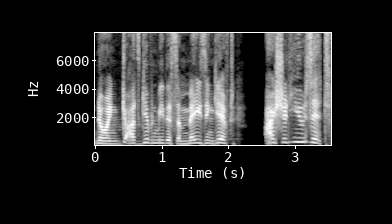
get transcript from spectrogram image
knowing God's given me this amazing gift. I should use it.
